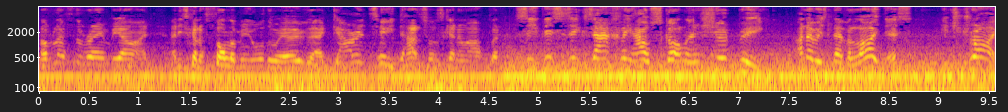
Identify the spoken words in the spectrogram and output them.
I've left the rain behind and he's going to follow me all the way over there. Guaranteed that's what's going to happen. See, this is exactly how Scotland should be. I know it's never like this. It's dry.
